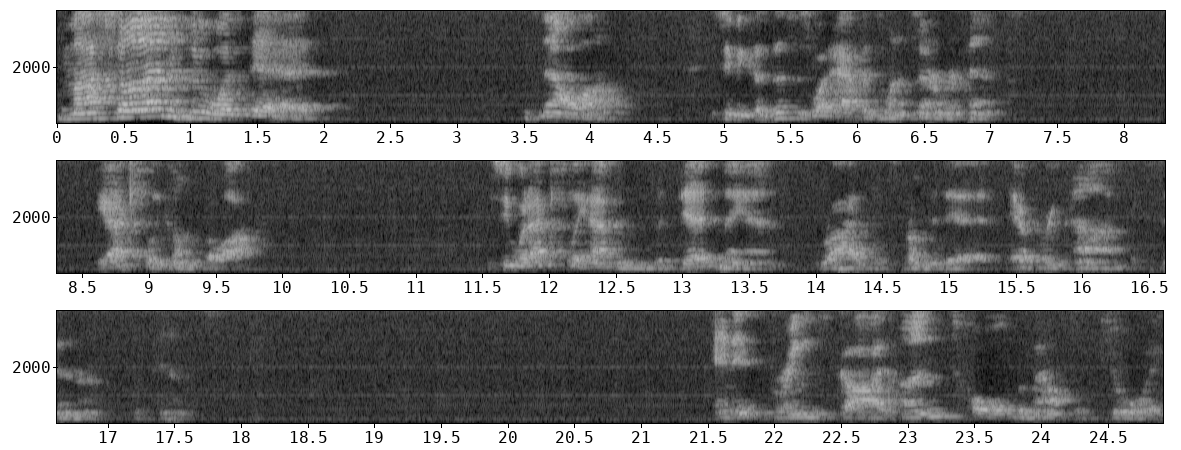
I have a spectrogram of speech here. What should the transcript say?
my son who was dead is now alive. You see, because this is what happens when a sinner repents. He actually comes to life. You see, what actually happens is a dead man rises from the dead every time a sinner repents. And it brings God untold amounts of joy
